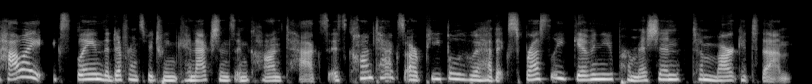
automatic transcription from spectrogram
how I explain the difference between connections and contacts is contacts are people who have expressly given you permission to market them.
